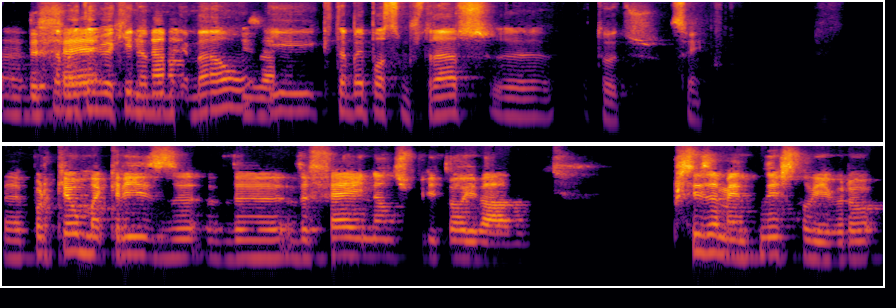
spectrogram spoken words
eh, de também fé. Também tenho aqui na não... minha mão Exato. e que também posso mostrar uh, a todos. Sim. Eh, porque uma crise de, de fé e não de espiritualidade. Precisamente neste livro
